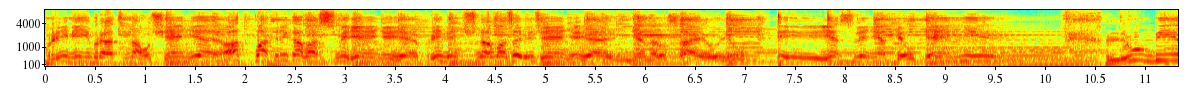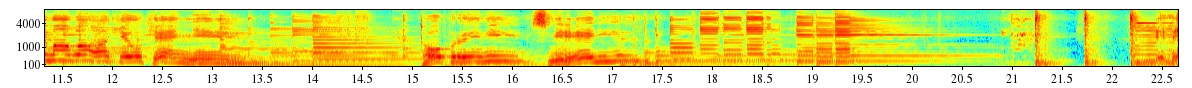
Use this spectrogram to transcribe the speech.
Прими, брат, научение от Патрикова смирения, Приличного заведения, не нарушая уют. И если нет Килкенни, любимого Килкенни, то прояви смирение. И пей,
